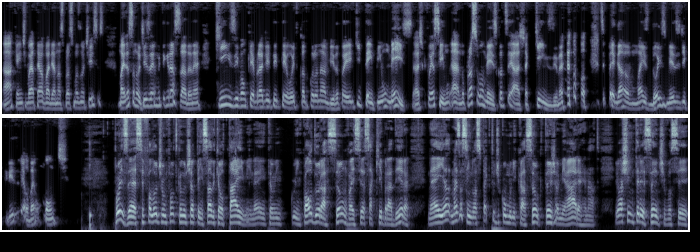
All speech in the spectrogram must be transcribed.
tá? Que a gente vai até avaliar nas próximas notícias. Mas essa notícia é muito engraçada, né? 15 vão quebrar de 88 por causa do coronavírus. Eu falei, em que tempo? Em um mês? Acho que foi assim. Ah, no próximo mês, quanto você acha? 15, né? Se pegar mais dois meses de crise, meu, vai um monte. Pois é, você falou de um ponto que eu não tinha pensado, que é o timing, né? Então, em, em qual duração vai ser essa quebradeira, né? E, mas assim, no aspecto de comunicação, que tange a minha área, Renato, eu acho interessante você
